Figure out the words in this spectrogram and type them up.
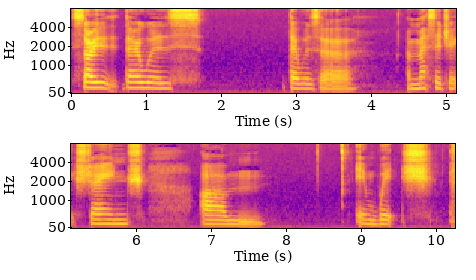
so there was there was a a message exchange um, in which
